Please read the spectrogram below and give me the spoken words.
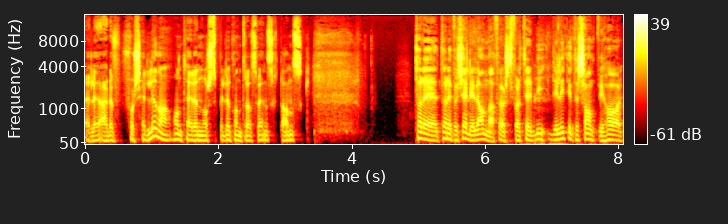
eller er det forskjellig, da, håndtere norsk spiller kontra svensk, dansk? Ta de, ta de forskjellige landene først. for det, det, er litt interessant. Vi har,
